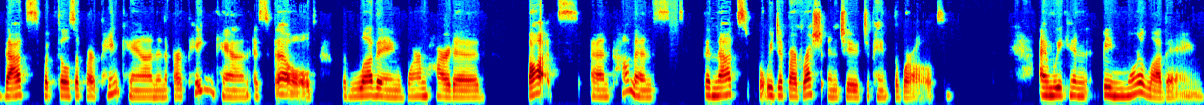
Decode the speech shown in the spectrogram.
that's what fills up our paint can. And if our paint can is filled with loving, warm hearted thoughts and comments, then that's what we dip our brush into to paint the world. And we can be more loving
